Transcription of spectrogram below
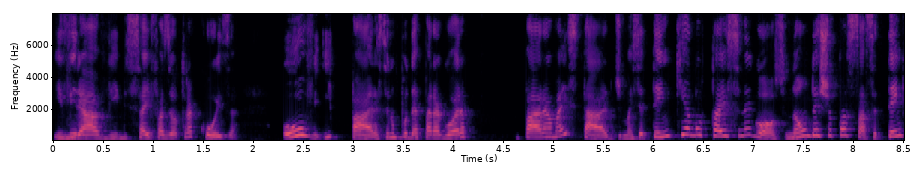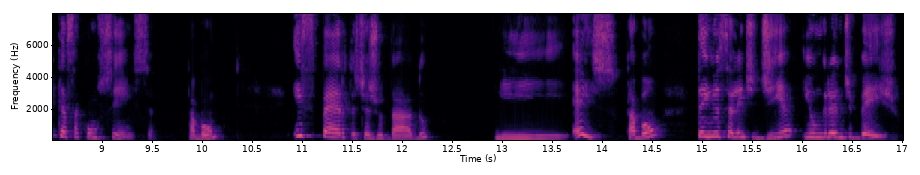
e virar a vida e sair fazer outra coisa. Ouve e para. Se não puder parar agora, para mais tarde. Mas você tem que anotar esse negócio. Não deixa passar. Você tem que ter essa consciência, tá bom? Espero ter te ajudado. E é isso, tá bom? Tenha um excelente dia e um grande beijo.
